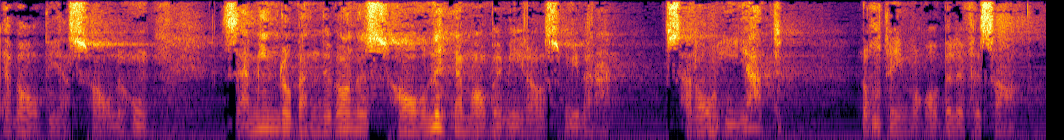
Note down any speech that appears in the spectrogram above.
عبادی الصالحون. زمین رو بندگان صالح ما به میراث می‌برن. صلاحیت نقطه مقابل فساد.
